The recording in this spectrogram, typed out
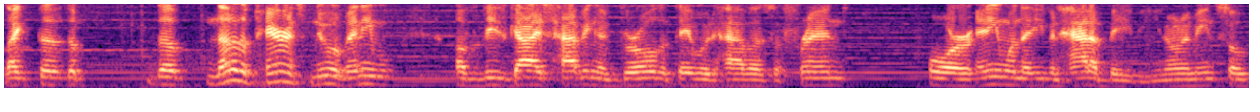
Like the the the none of the parents knew of any of these guys having a girl that they would have as a friend or anyone that even had a baby. You know what I mean? So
